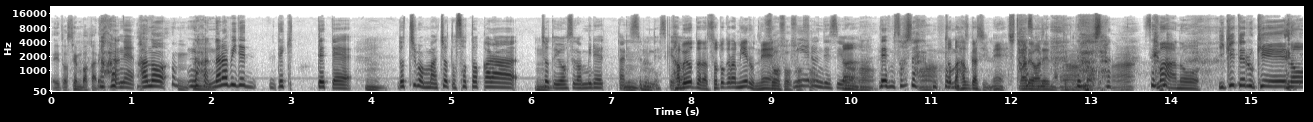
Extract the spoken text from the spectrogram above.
えっと千葉カレー。だからねあのな並びでできてて、どっちもまあちょっと外からちょっと様子が見れたりするんですけど、食べよったら外から見えるね。見えるんですよ、うん。でもそしたら、っと恥ずかしいね。我々になってくるまああのイケてる系の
